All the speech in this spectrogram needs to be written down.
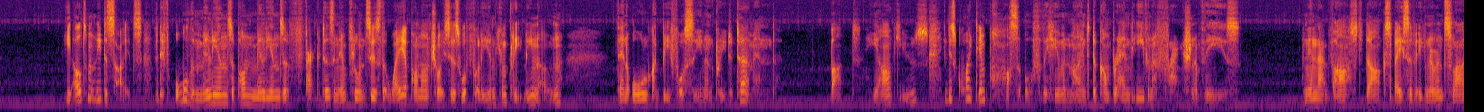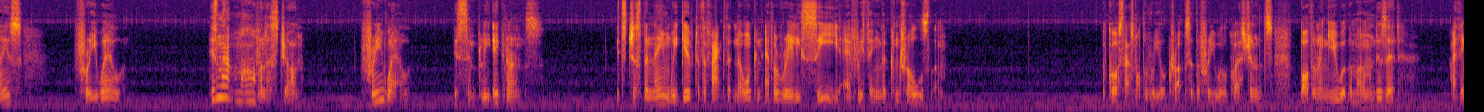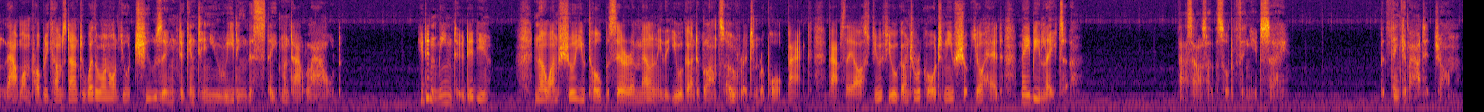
He ultimately decides that if all the millions upon millions of factors and influences that weigh upon our choices were fully and completely known, then all could be foreseen and predetermined. But, he argues, it is quite impossible for the human mind to comprehend even a fraction of these. And in that vast, dark space of ignorance lies free will. Isn't that marvelous, John? Free will is simply ignorance. It's just the name we give to the fact that no one can ever really see everything that controls them. Of course, that's not the real crux of the free will question that's bothering you at the moment, is it? I think that one probably comes down to whether or not you're choosing to continue reading this statement out loud. You didn't mean to, did you? No, I'm sure you told Basira and Melanie that you were going to glance over it and report back. Perhaps they asked you if you were going to record and you shook your head. Maybe later. That sounds like the sort of thing you'd say. But think about it, John.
